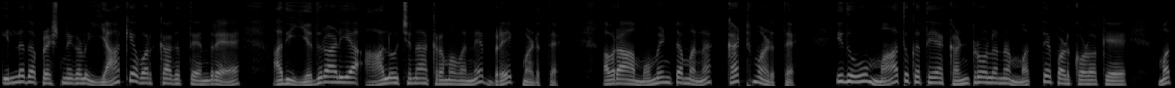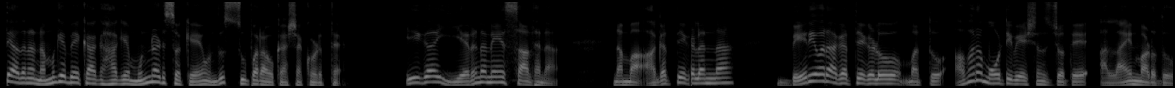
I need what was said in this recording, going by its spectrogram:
ಇಲ್ಲದ ಪ್ರಶ್ನೆಗಳು ಯಾಕೆ ವರ್ಕ್ ಆಗುತ್ತೆ ಅಂದ್ರೆ, ಅದು ಎದುರಾಳಿಯ ಆಲೋಚನಾ ಕ್ರಮವನ್ನೇ ಬ್ರೇಕ್ ಮಾಡುತ್ತೆ. ಅವರ ಆ ಮೊಮೆಂಟಮನ್ನು ಕಟ್ ಮಾಡುತ್ತೆ. ಇದು ಮಾತುಕತೆಯ ಕಂಟ್ರೋಲನ್ನು ಮತ್ತೆ ಪಡ್ಕೊಳ್ಳೋಕೆ, ಮತ್ತೆ ಅದನ್ನ ನಮಗೆ ಬೇಕಾಗ ಹಾಗೆ ಮುನ್ನಡೆಸೋಕೆ ಒಂದು ಸೂಪರ್ ಅವಕಾಶ ಕೊಡುತ್ತೆ. ಈಗ ಎರಡನೇ ಸಾಧನ, ನಮ್ಮ ಅಗತ್ಯಗಳನ್ನ, ಬೇರೆಯವರ ಅಗತ್ಯಗಳು ಮತ್ತು ಅವರ ಮೋಟಿವೇಶನ್ಸ್ ಜೊತೆ ಅಲೈನ್ ಮಾಡೋದು.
